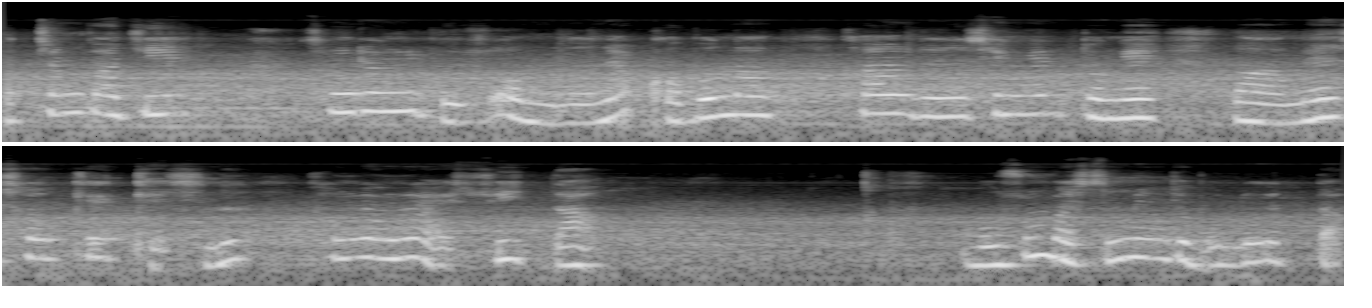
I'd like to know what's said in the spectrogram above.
마찬가지 성경이 볼 수 없느냐 거부한 사람들은 생명통의 마음에 속해 계시는 성령을 알 수 있다. 무슨 말씀인지 모르겠다.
